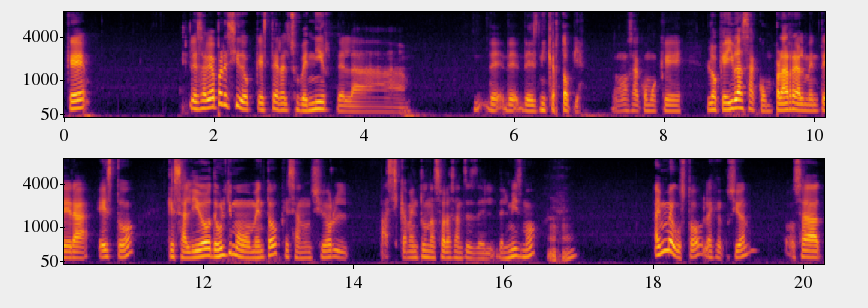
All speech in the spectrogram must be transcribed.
que les había parecido que este era el souvenir de la de, de, de Sneakertopia, ¿no? O sea, como que lo que ibas a comprar realmente era esto, que salió de último momento, que se anunció básicamente unas horas antes del, del mismo. Ujú. A mí me gustó la ejecución. O sea,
